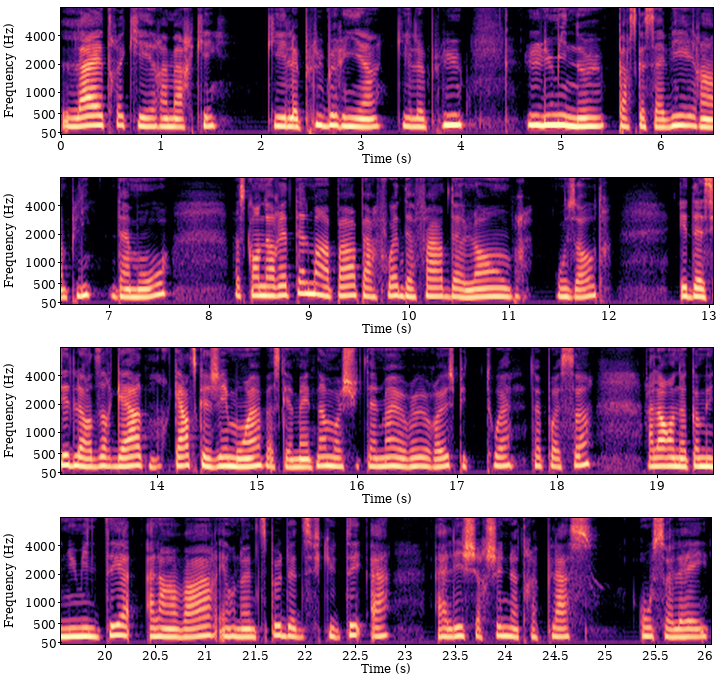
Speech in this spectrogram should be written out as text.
l'être qui est remarqué, qui est le plus brillant, qui est le plus lumineux parce que sa vie est remplie d'amour. Parce qu'on aurait tellement peur parfois de faire de l'ombre aux autres et d'essayer de leur dire regarde, regarde ce que j'ai moi, parce que maintenant, moi, je suis tellement heureux, heureuse, puis toi, tu n'as pas ça. Alors, on a comme une humilité à, l'envers et on a un petit peu de difficulté à aller chercher notre place au soleil.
